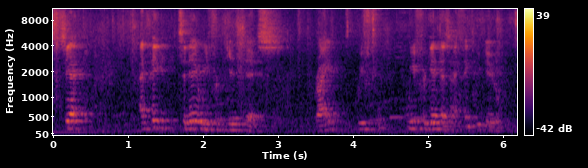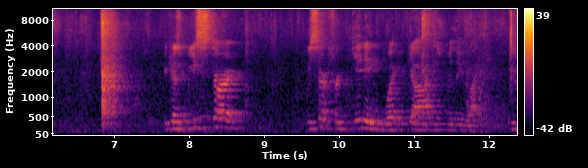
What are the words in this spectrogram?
See, I, I think today we forget this, right? We, we forget this. I think we do. Because we start, we start forgetting what God is really like. We,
